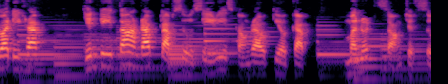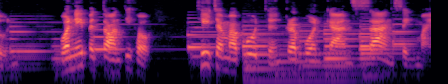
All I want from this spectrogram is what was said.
สวัสดีครับ ยินดีต้อนรับกลับสู่ซีรีส์ของเราเกี่ยวกับมนุษย์ 2.0 วันนี้เป็นตอนที่ 6 ที่จะมาพูดถึงกระบวนการสร้างสิ่งใหม่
